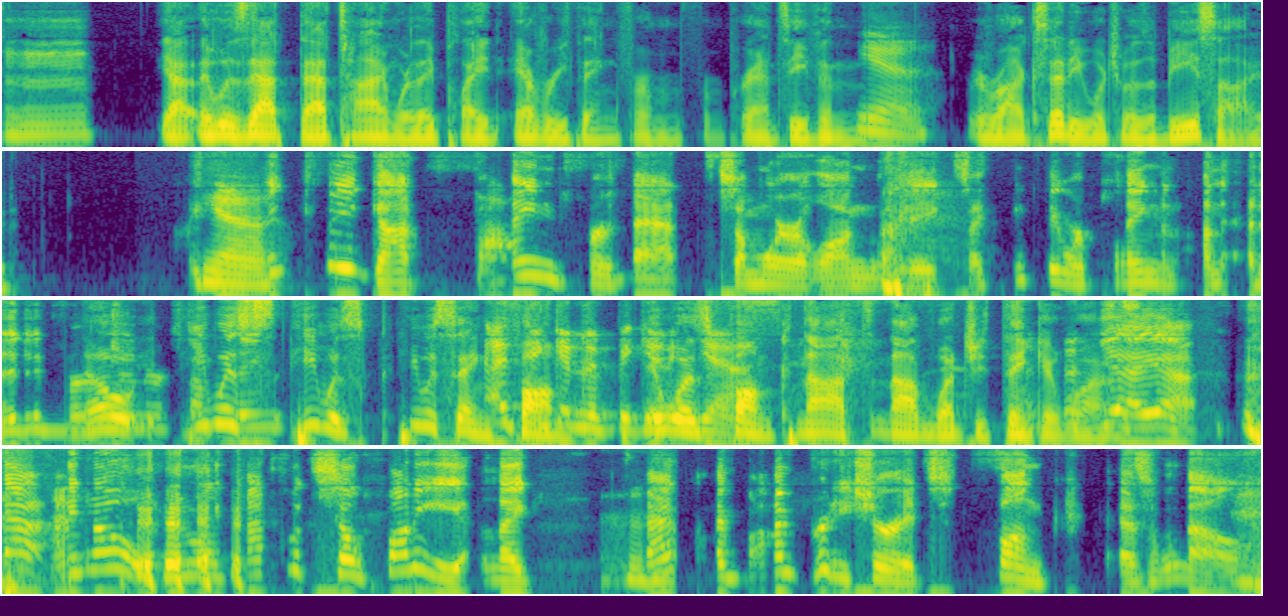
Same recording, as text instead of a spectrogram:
hmm Yeah, it was at that time where they played everything from from Prince, even Yeah. Erotic City, which was a B side. I Yeah. think they got fined for that somewhere along the way because I think they were playing an unedited version. No, or something. he was he was he was saying I think funk. in the beginning, it was yes. funk, not not what you think it was. Yeah, yeah, yeah. I know. And like that's what's so funny. Like that, I'm, I'm pretty sure it's funk as well.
